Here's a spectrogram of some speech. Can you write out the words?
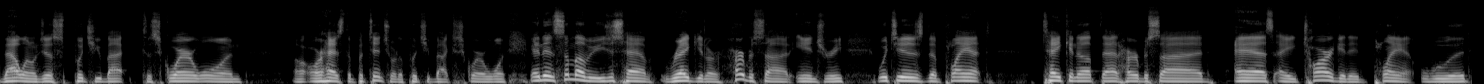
that one will just put you back to square one uh, or has the potential to put you back to square one. And then some of them you just have regular herbicide injury, which is the plant taking up that herbicide as a targeted plant would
